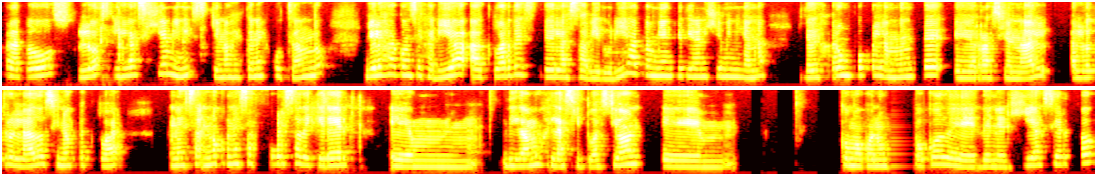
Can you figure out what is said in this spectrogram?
para todos los y las Géminis que nos estén escuchando, yo les aconsejaría actuar desde la sabiduría también que tienen geminiana, de dejar un poco la mente eh, racional al otro lado, sino que actuar no con esa fuerza de querer, em, digamos, la situación em, como con un poco de, energía, ¿cierto?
